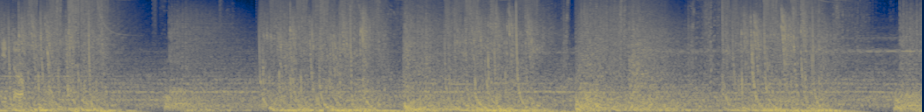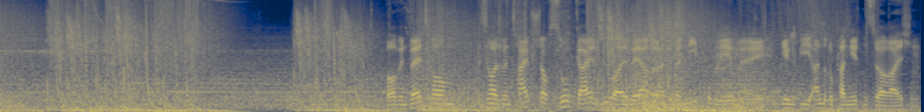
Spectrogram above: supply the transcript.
Geht doch. Boah, wenn Weltraum, beziehungsweise wenn Treibstoff so geil überall wäre, hätten wir nie Probleme, ey, irgendwie andere Planeten zu erreichen.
